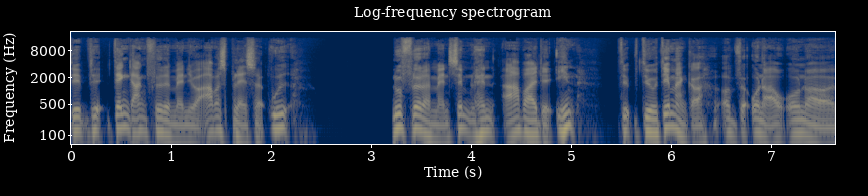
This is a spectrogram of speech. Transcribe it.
Det, det, dengang flyttede man jo arbejdspladser ud. Nu flytter man simpelthen arbejde ind. Det, det er jo det, man gør under, under,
